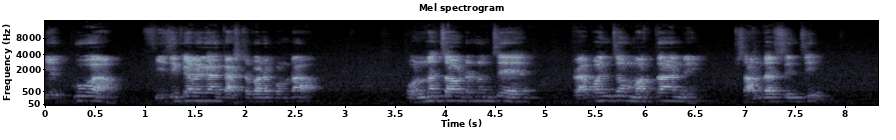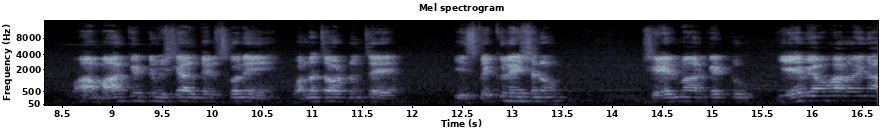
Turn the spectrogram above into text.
ఎక్కువ ఫిజికల్గా కష్టపడకుండా ఉన్న చోట నుంచే ప్రపంచం మొత్తాన్ని సందర్శించి ఆ మార్కెట్ విషయాలు తెలుసుకొని ఉన్న చోట నుంచే ఈ స్పెక్యులేషను షేర్ మార్కెట్టు ఏ వ్యవహారమైనా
